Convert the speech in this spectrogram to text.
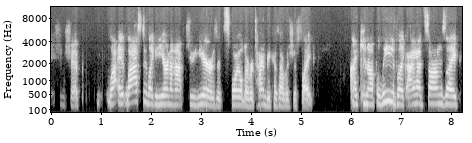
relationship, it lasted like a year and a half, two years. It spoiled over time because I was just like, I cannot believe, like, I had songs like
